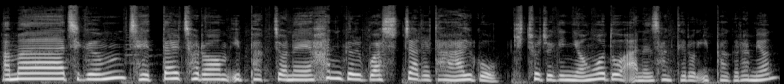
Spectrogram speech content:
아마 지금 제 딸처럼 입학 전에 한글과 숫자를 다 알고 기초적인 영어도 아는 상태로 입학을 하면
